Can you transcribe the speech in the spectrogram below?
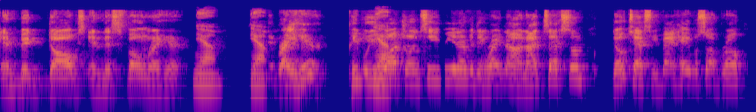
and big dogs in this phone right here. Yeah. Yeah. Right here. People you yeah. watch on TV and everything right now. And I text them, they'll text me back, hey, what's up, bro?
